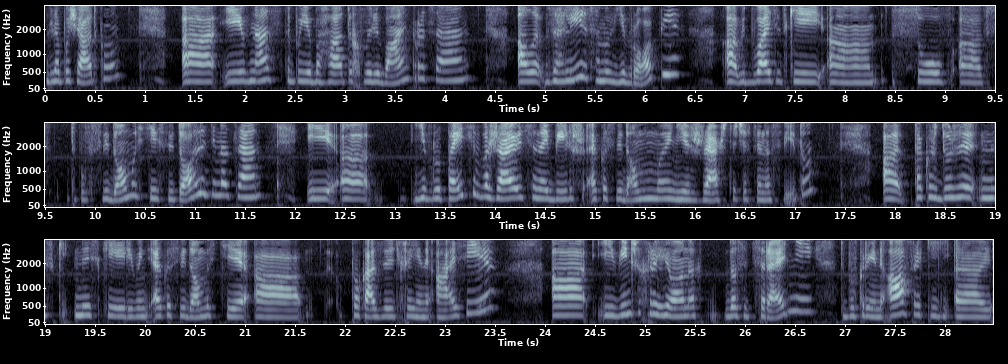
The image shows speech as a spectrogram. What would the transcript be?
для початку. А, І в нас типу, є багато хвилювань про це. Але взагалі саме в Європі а, відбувається такий а, сув а, в, типу, в свідомості і світогляді на це. І а, європейці вважаються найбільш екосвідомими, ніж решта частина світу. А також дуже низький, низький рівень екосвідомості а, показують країни Азії, а і в інших регіонах досить середній, типу в країни Африки, а, е,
